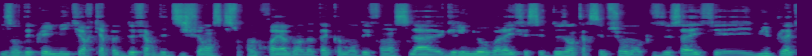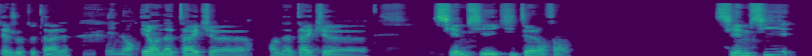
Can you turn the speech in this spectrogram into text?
ils ont des playmakers capables de faire des différences qui sont incroyables en attaque comme en défense. Là, Greenlow, voilà, il fait ses deux interceptions, mais en plus de ça, il fait huit plaquages au total. Énorme. Et en attaque, euh, en attaque, euh, CMC et Kittle, enfin, CMC,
